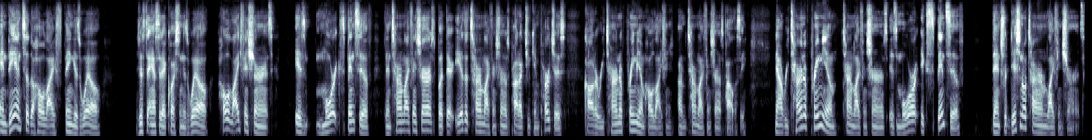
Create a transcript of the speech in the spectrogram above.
And then to the whole life thing as well, just to answer that question as well, whole life insurance is more expensive than term life insurance, but there is a term life insurance product you can purchase called a return of premium whole life in, um, term life insurance policy. Now, return of premium term life insurance is more expensive than traditional term life insurance.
